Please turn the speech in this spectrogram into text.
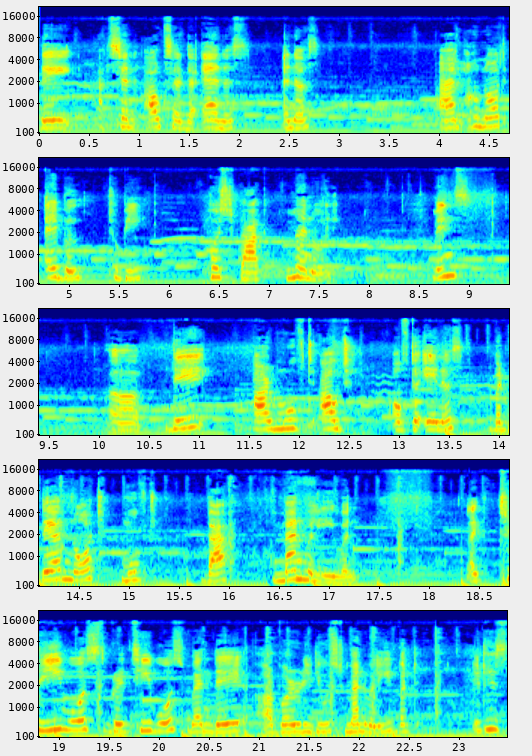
they extend outside the anus anus and are not able to be pushed back manually. Means uh, they are moved out of the anus but they are not moved back manually even. Like 3 was grade 3 was when they are, were reduced manually but it is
